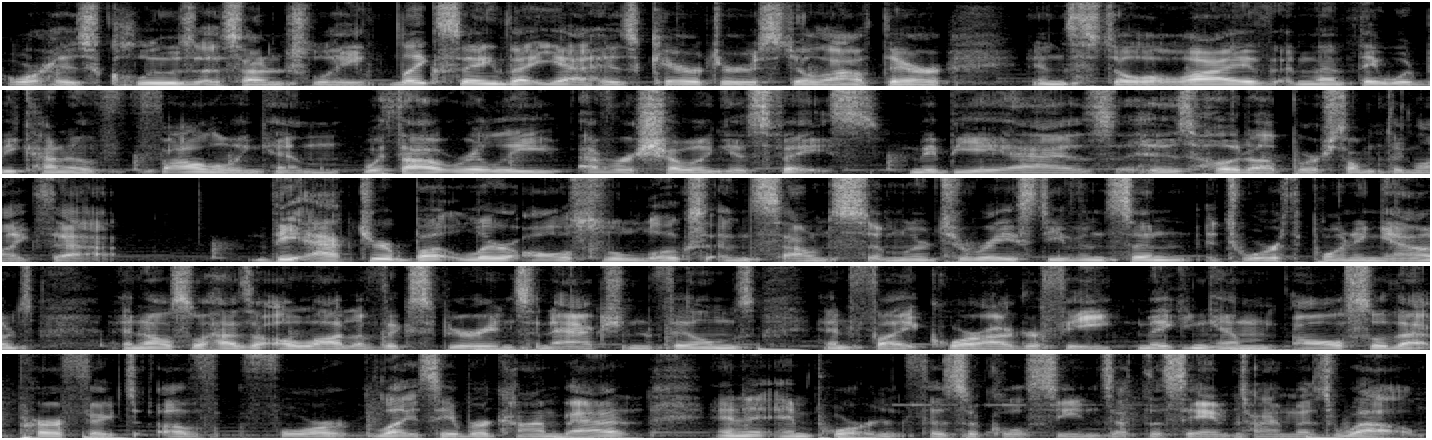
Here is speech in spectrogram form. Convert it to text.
or his clues essentially. Like saying that, yeah, his character is still out there and still alive, and that they would be kind of following him without really ever showing his face. Maybe he has his hood up or something like that. The actor Butler also looks and sounds similar to Ray Stevenson, it's worth pointing out, and also has a lot of experience in action films and fight choreography, making him also that perfect of for lightsaber combat and important physical scenes at the same time as well.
